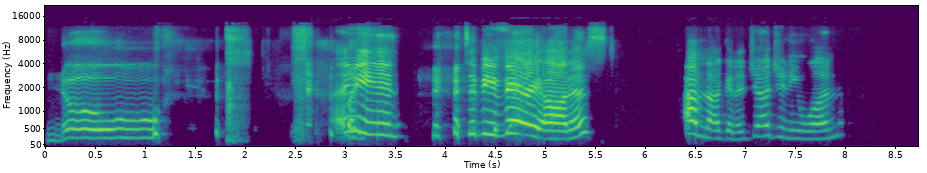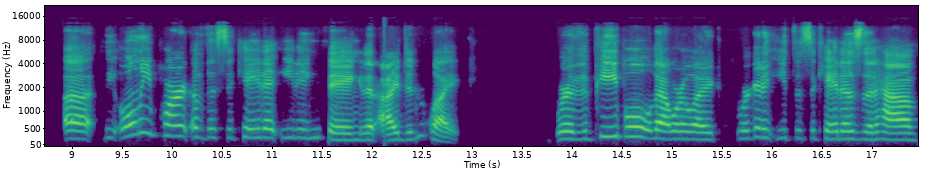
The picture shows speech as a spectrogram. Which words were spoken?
"No." I like, mean, to be very honest, I'm not gonna judge anyone. Uh, the only part of the cicada eating thing that I didn't like were the people that were like, "We're gonna eat the cicadas that have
